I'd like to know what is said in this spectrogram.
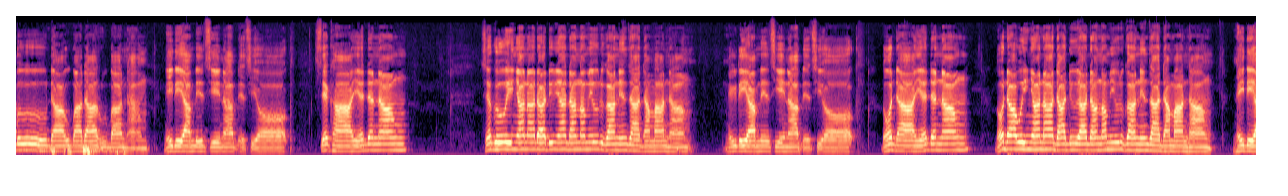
ဗုဒ္ဓဥပါဒရူပါနံနေတယပစ္စယေနာပစ္စယောစေခာယတနံသကုဝိညာဏဓာတုယတံသမယုဒကနိစ္စဓမ္မာနံ နေတယပစ္စယေနာပစ္စယောသောတာယတနံသောတာဝိညာဏဓာတုယတံသမယုဒကနိစ္စဓမ္မာနံနေတယ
